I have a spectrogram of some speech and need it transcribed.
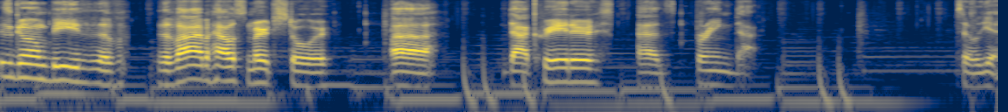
it's gonna be the the Vibe House merch store. Uh, dot creators uh, spring dot. So yeah,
